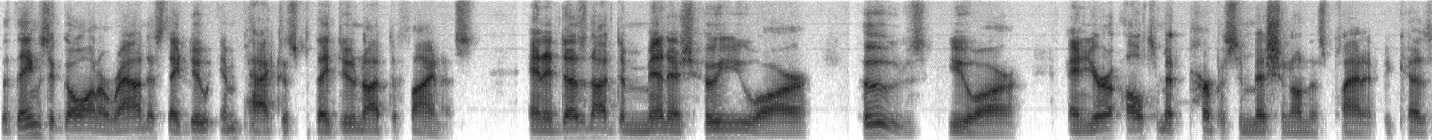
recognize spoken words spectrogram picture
the things that go on around us they do impact us but they do not define us. And it does not diminish who you are whose you are and your ultimate purpose and mission on this planet. Because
